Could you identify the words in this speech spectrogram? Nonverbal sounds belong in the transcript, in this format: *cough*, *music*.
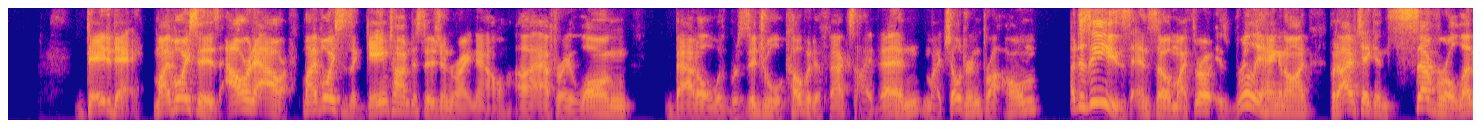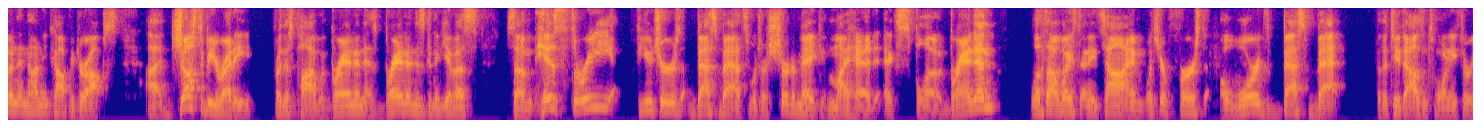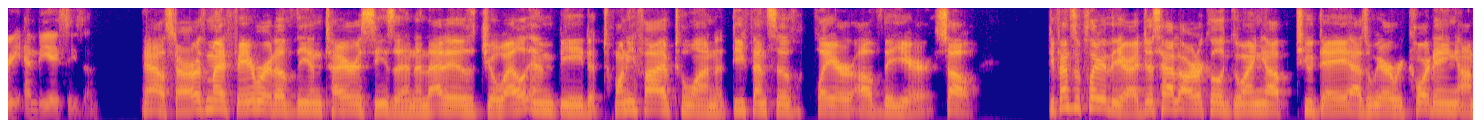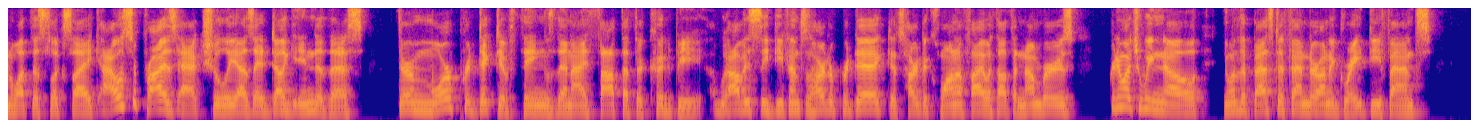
day to day. My voice is hour to hour. My voice is a game time decision right now. Uh, after a long battle with residual COVID effects, I then, my children, brought home a disease. And so my throat is really hanging on, but I've taken several lemon and honey coffee drops uh, just to be ready for this pod with Brandon, as Brandon is going to give us some his three futures best bets, which are sure to make my head explode. Brandon, let's not waste any time. What's your first awards best bet for the 2023 NBA season? Yeah, I'll start with my favorite of the entire season, and that is Joel Embiid, 25 to 1 Defensive Player of the Year. So, Defensive Player of the Year, I just had an article going up today as we are recording on what this looks like. I was surprised actually as I dug into this. There are more predictive things than I thought that there could be. Obviously, defense is hard to predict, it's hard to quantify without the numbers. Pretty much, we know you want the best defender on a great defense.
